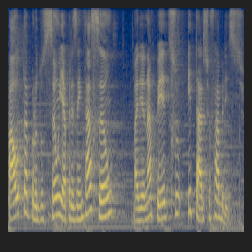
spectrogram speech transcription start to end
Pauta, produção e apresentação: Mariana Pezzo e Tárcio Fabrício.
